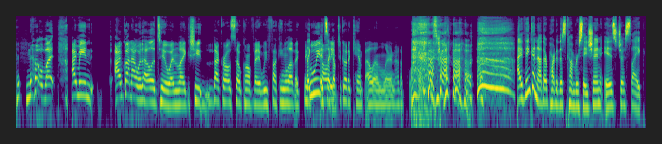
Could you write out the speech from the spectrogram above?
no, but I mean, I've gone out with Ella too, and like she, that girl is so confident. We fucking love it. Maybe Like, we it's all like need a- to go to Camp Ella and learn how to pull. I think another part of this conversation is just like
